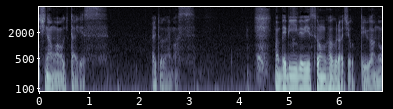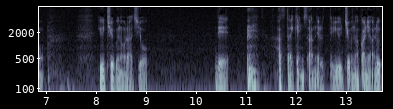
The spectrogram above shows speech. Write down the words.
指南を仰ぎたいです。ありがとうございます、まあ、ベビーベビーストロングハグラジオっていうあの YouTube のラジオで 初体験チャンネルっていう YouTube の中にある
